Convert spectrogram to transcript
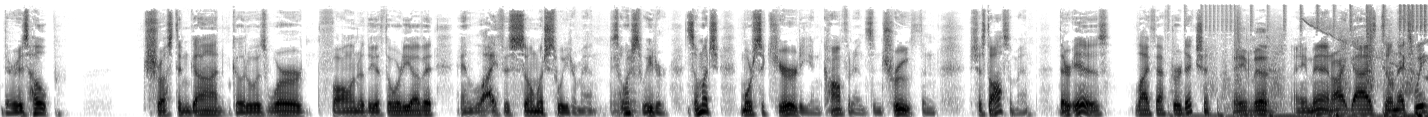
There is hope. Trust in God, go to his word, fall under the authority of it, and life is so much sweeter, man. So much sweeter. So much more security and confidence and truth. And it's just awesome, man. There is life after addiction. Amen. Amen. All right, guys, till next week.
